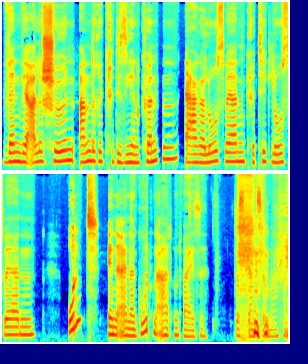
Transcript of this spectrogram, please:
wenn wir alle schön andere kritisieren könnten, Ärger loswerden, Kritik loswerden und in einer guten Art und Weise das Ganze machen.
